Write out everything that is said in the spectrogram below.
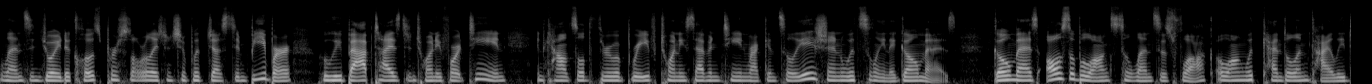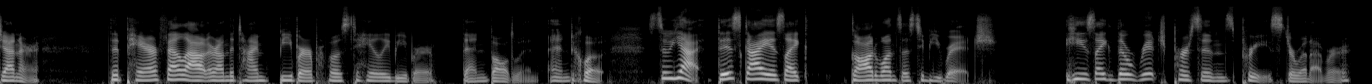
Lentz enjoyed a close personal relationship with Justin Bieber, who he baptized in 2014 and counseled through a brief 2017 reconciliation with Selena Gomez. Gomez also belongs to Lentz's flock, along with Kendall and Kylie Jenner. The pair fell out around the time Bieber proposed to Hailey Bieber, then Baldwin. End quote. So yeah, this guy is like, God wants us to be rich. He's like the rich person's priest or whatever.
